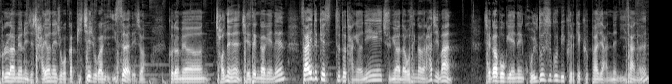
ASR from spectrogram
그러려면 이제 자연의 조각과 빛의 조각이 있어야 되죠. 그러면 저는 제 생각에는 사이드 퀘스트도 당연히 중요하다고 생각을 하지만 제가 보기에는 골드 수급이 그렇게 급하지 않는 이상은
